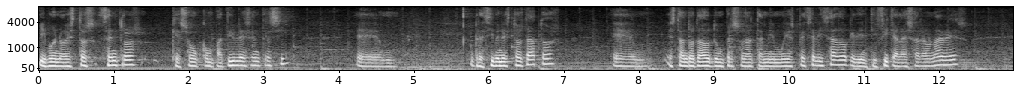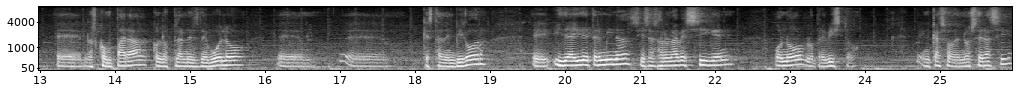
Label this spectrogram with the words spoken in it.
y bueno, estos centros que son compatibles entre sí em, reciben estos datos, em, están dotados de un personal también muy especializado que identifica las aeronaves, eh, los compara con los planes de vuelo eh, que están en vigor eh, y de ahí determinan si esas aeronaves siguen o no lo previsto. En caso de no ser así,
